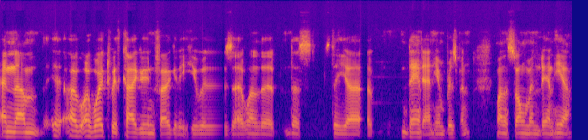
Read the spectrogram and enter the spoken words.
And um, I, I, worked with Cargoon Fogarty. He was uh, one of the the the uh, Dan down here in Brisbane, one of the songmen down here,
